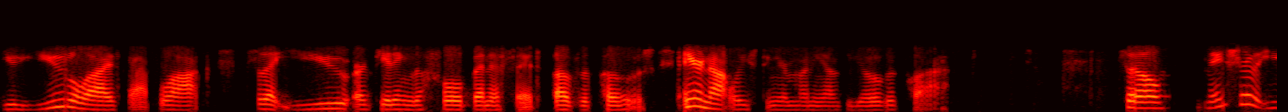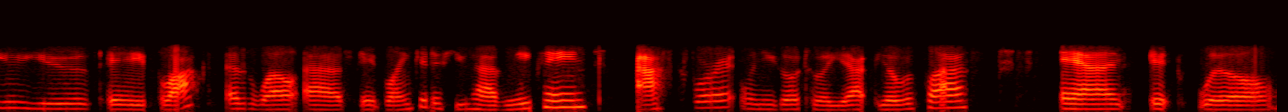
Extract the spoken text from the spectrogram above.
you utilize that block so that you are getting the full benefit of the pose and you're not wasting your money on the yoga class. So make sure that you use a block as well as a blanket if you have knee pain. Ask for it when you go to a yoga class, and it will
